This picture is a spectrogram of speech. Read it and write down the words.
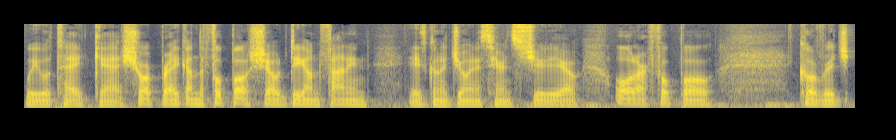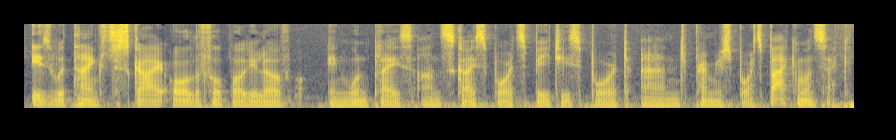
We will take a short break on the football show. Dion Fanning is going to join us here in studio. All our football coverage is with thanks to Sky. All the football you love in one place on Sky Sports, BT Sport, and Premier Sports. Back in one second.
